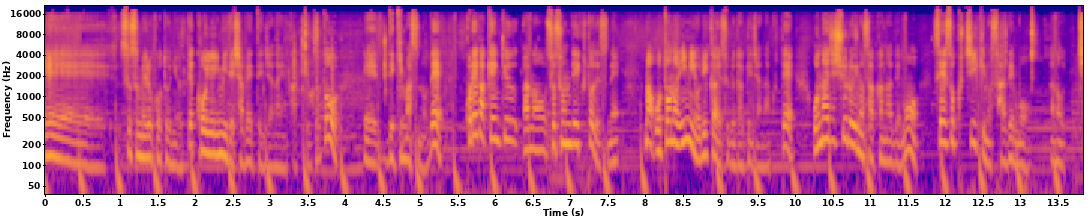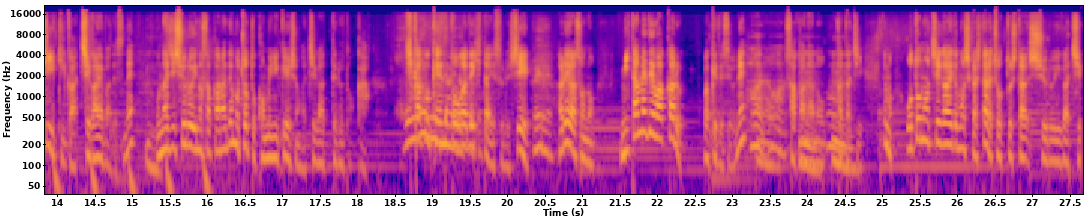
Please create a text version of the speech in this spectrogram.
えー進めることによってこういう意味で喋ってんじゃないのかっていうことを、えーできますのでこれが研究あの進んでいくとですね、まあ、音の意味を理解するだけじゃなくて同じ種類の魚でも生息地域の差でもあの地域が違えばですね、うん。同じ種類の魚でもちょっとコミュニケーションが違ってるとか視覚検討ができたりするし、ええ。あるいはその見た目でわかるわけですよね、はいはい。あの魚の形、でも音の違いでもしかしたらちょっとした種類が違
